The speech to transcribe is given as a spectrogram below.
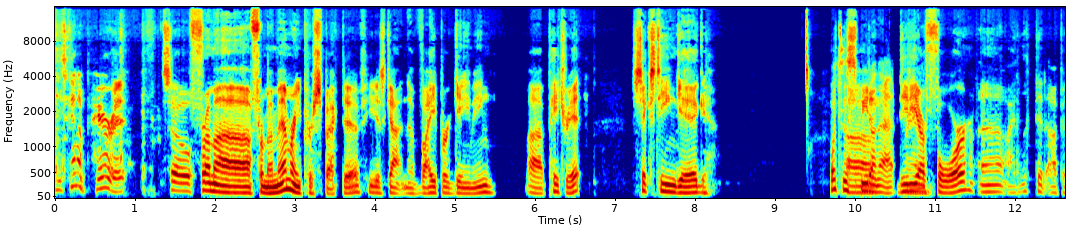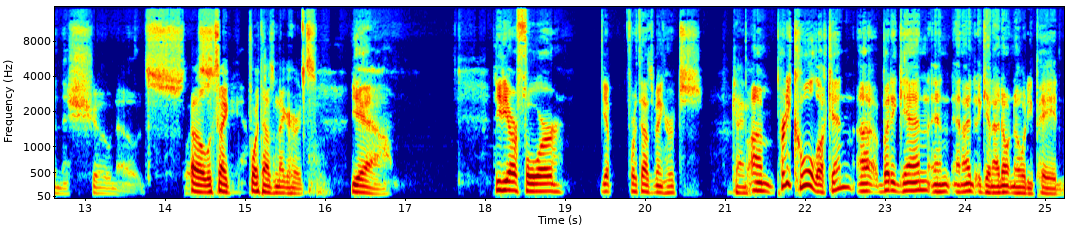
he's going to pair it. So from a from a memory perspective, he has gotten a Viper Gaming uh, Patriot, 16 gig What's the speed Uh, on that? DDR4. Uh, I looked it up in the show notes. Oh, it looks see. like four thousand megahertz. yeah, DDR4. Yep, 4,000 megahertz. Okay. Um, pretty cool looking. Uh, but again, and and I again, I don't know what he paid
